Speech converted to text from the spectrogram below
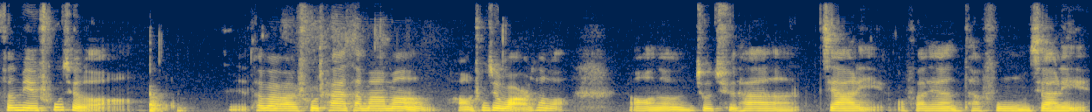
分别出去了，他爸爸出差，他妈妈好像出去玩去了，然后呢就去他家里，我发现他父母家里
